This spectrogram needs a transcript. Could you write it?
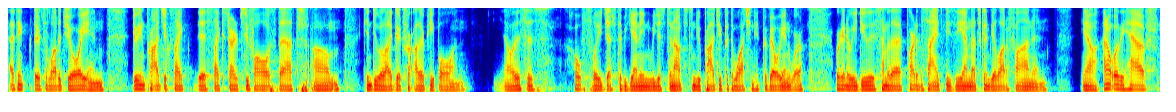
I think there's a lot of joy in doing projects like this, like Startup Sioux Falls that, um, can do a lot of good for other people. And, you know, this is hopefully just the beginning. We just announced a new project with the Washington Pavilion where we're going to redo some of the part of the Science Museum. That's going to be a lot of fun. And, you know, I don't really have,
